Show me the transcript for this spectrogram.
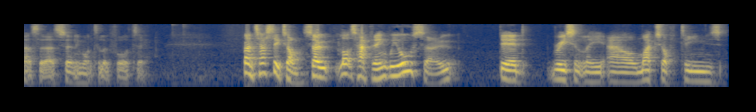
That's, uh, that's certainly one to look forward to. Fantastic, Tom. So lots happening. We also did recently our Microsoft Teams,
